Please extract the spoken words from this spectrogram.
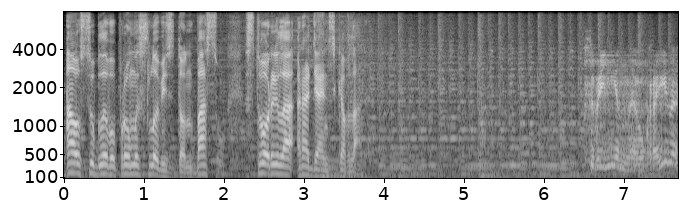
а особливо промисловість Донбасу створила радянська влада. Современная Украина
